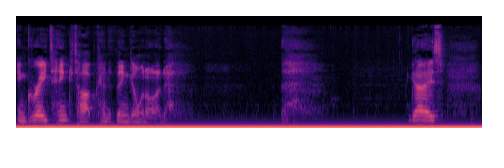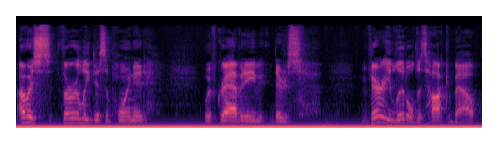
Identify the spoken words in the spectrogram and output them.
and gray tank top kind of thing going on. Guys, I was thoroughly disappointed with Gravity. There's very little to talk about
